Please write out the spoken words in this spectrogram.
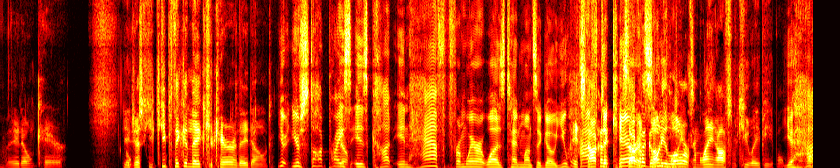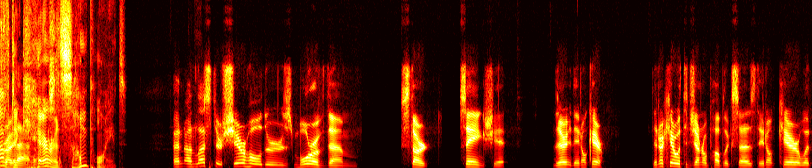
They don't care. You just you keep thinking they should care, and they don't. Your your stock price is cut in half from where it was ten months ago. You It's have not going to to. care It's not going at to go some any lower from laying off some QA people. You have say to that. care at some point. And unless their shareholders, more of them, start saying shit, they they don't care. They don't care what the general public says. They don't care what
